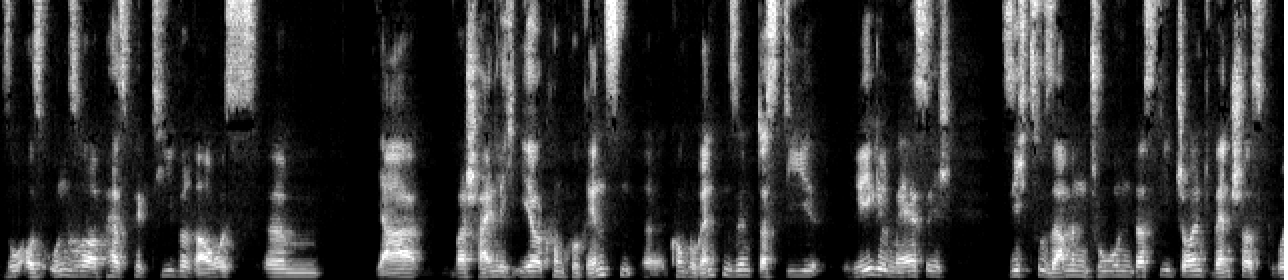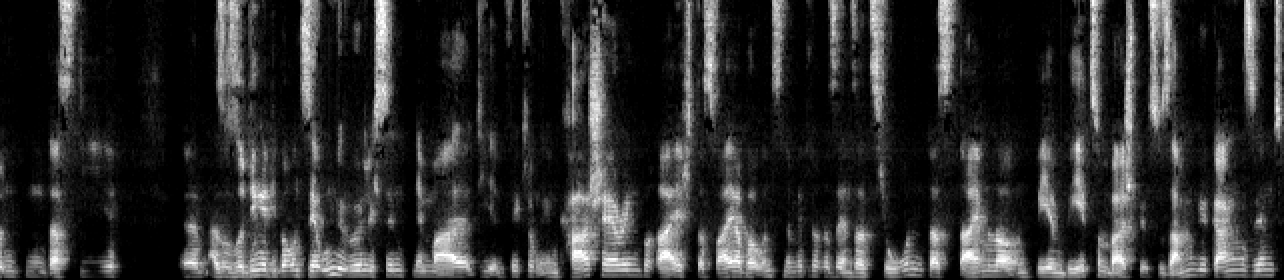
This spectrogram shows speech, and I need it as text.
so aus unserer Perspektive raus ähm, ja wahrscheinlich eher Konkurrenzen, äh, Konkurrenten sind, dass die regelmäßig sich zusammentun, dass die Joint Ventures gründen, dass die also so Dinge, die bei uns sehr ungewöhnlich sind, nimm mal die Entwicklung im Carsharing-Bereich. Das war ja bei uns eine mittlere Sensation, dass Daimler und BMW zum Beispiel zusammengegangen sind,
